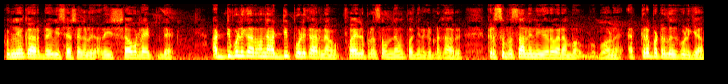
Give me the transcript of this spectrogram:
കുഞ്ഞൻ കാറിന്റെ വിശേഷങ്ങൾ അത് ഈ ഷവർ ലൈറ്റിന്റെ അടിപൊളി കാർ പറഞ്ഞാൽ അടിപൊളി കാറിനാവും. ഫൈനൽ പ്ലസ് ഒന്നേ മുപ്പതിന് കിട്ടുന്ന കാറ്. ക്രിസ്മസ് ആണ് ന്യൂ ഇയർ വരാൻ പോവാണ്. എത്ര പെട്ടെന്ന് നിങ്ങൾക്ക് വിളിക്കാം?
